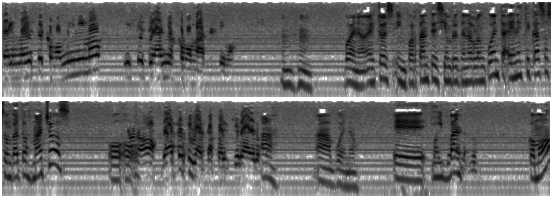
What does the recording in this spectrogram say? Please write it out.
seis meses como mínimo y siete años como máximo. Bueno, esto es importante siempre tenerlo en cuenta. En este caso, ¿son gatos machos? O, o- No, no, gatos y gatas, cualquiera de los Ah, ah bueno. Eh, y van... de los dos. ¿Cómo?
